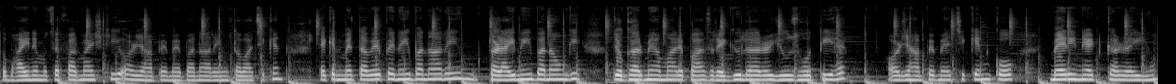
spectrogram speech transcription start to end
तो भाई ने मुझसे फरमाइश की और यहाँ पे मैं बना रही हूँ तवा चिकन, लेकिन मैं तवे पे नहीं बना रही हूँ, कढ़ाई में ही बनाऊँगी, जो घर में हमारे पास रेगुलर यूज़ होती है। और यहाँ पे मैं चिकन को मैरिनेट कर रही हूँ।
